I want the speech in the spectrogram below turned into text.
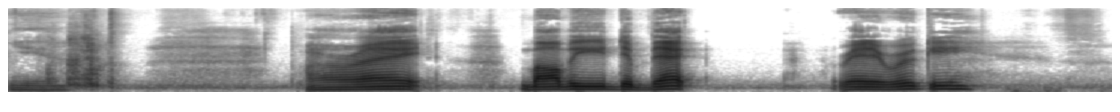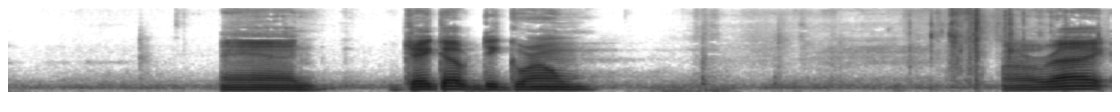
Yeah. All right. Bobby Dalbec, rated rookie. And Jacob DeGrom. All right.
